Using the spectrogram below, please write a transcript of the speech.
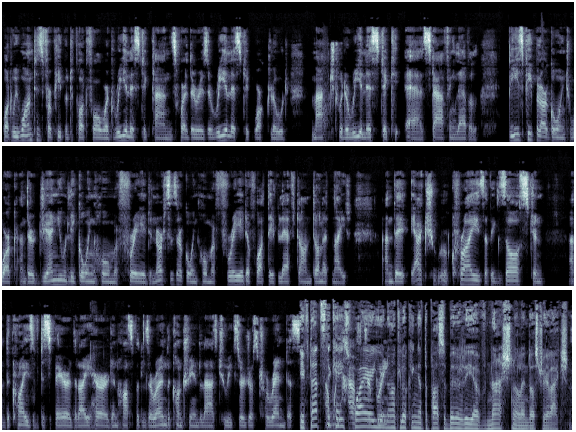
What we want is for people to put forward realistic plans where there is a realistic workload matched with a realistic uh, staffing level. These people are going to work and they're genuinely going home afraid. Nurses are going home afraid of what they've left undone at night. And the actual cries of exhaustion and the cries of despair that I heard in hospitals around the country in the last two weeks are just horrendous. If that's the and case, why are bring... you not looking at the possibility of national industrial action?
